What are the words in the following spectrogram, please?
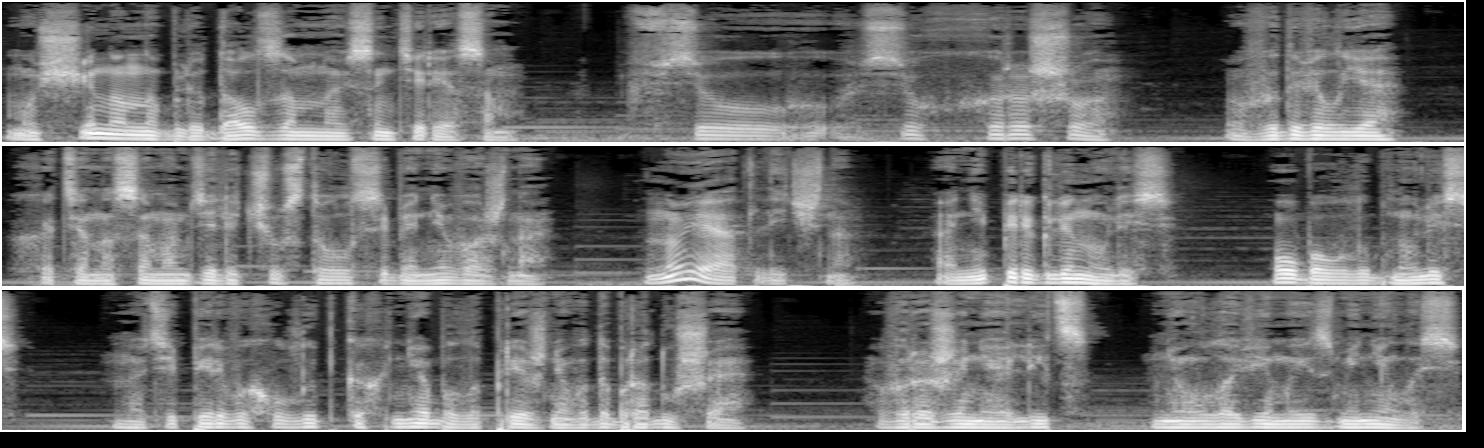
Мужчина наблюдал за мной с интересом. «Все... все хорошо», — выдавил я, хотя на самом деле чувствовал себя неважно. «Ну и отлично». Они переглянулись. Оба улыбнулись, но теперь в их улыбках не было прежнего добродушия. Выражение лиц неуловимо изменилось.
